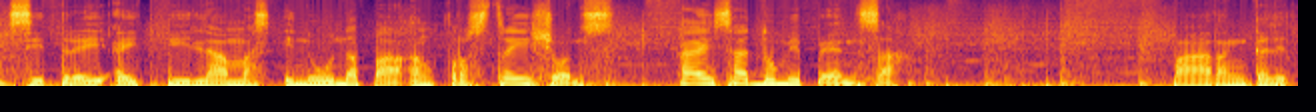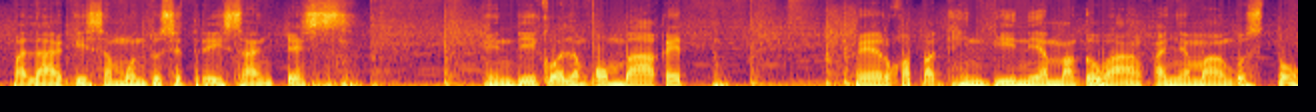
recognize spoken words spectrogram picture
si Dre ay tila mas inuna pa ang frustrations kaysa dumipensa. Parang galit palagi sa mundo si Dre Sanchez. Hindi ko alam kung bakit. Pero kapag hindi niya magawa ang kanyang mga gusto,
